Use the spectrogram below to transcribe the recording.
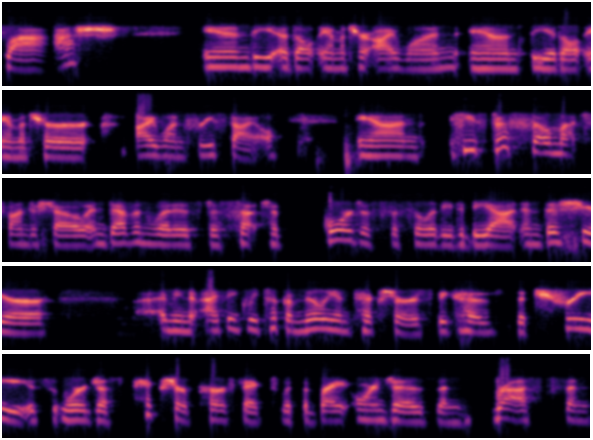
flash in the adult amateur I1 and the adult amateur I1 freestyle. And he's just so much fun to show. And Devonwood is just such a gorgeous facility to be at. And this year, I mean, I think we took a million pictures because the trees were just picture perfect with the bright oranges and rusts, and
